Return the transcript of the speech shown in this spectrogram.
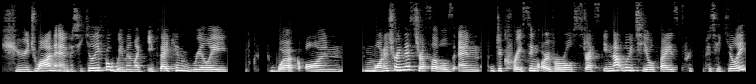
huge one and particularly for women like if they can really work on monitoring their stress levels and decreasing overall stress in that luteal phase particularly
